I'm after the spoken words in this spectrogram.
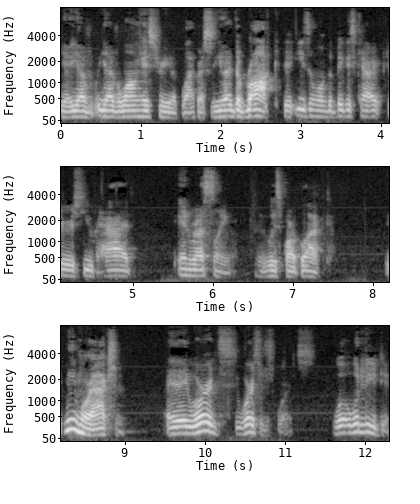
You, know, you have you have a long history of black wrestling. You had The Rock, that he's one of the biggest characters you've had in wrestling, who is part black. You need more action. Words words are just words. What, what do you do?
